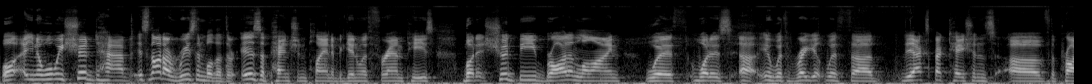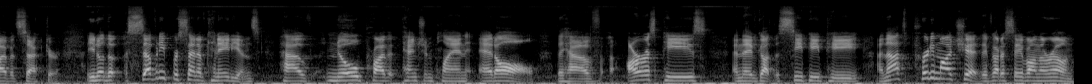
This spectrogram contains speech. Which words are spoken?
Well, you know, what we should have, it's not unreasonable that there is a pension plan to begin with for MPs, but it should be brought in line with what is, uh, with, regu- with uh, the expectations of the private sector. You know, the 70% of Canadians have no private pension plan at all. They have RSPs, and they've got the CPP, and that's pretty much it. They've got to save on their own.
